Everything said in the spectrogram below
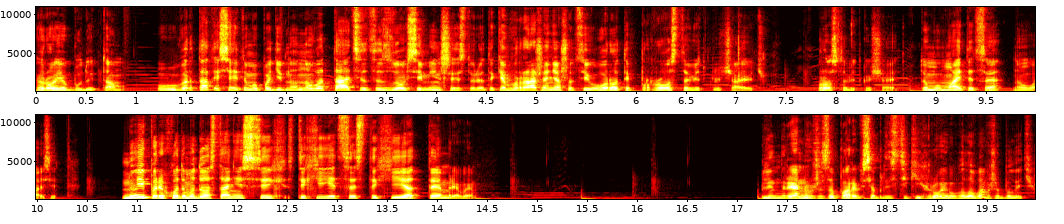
герої будуть там увертатися і тому подібне. Ну в атаці це зовсім інша історія. Таке враження, що ці вороти просто відключають. Просто відключають. Тому майте це на увазі. Ну і переходимо до останньої стихії, це стихія темряви. Блін, реально вже запарився, блін, стільки героїв, голова вже болить.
